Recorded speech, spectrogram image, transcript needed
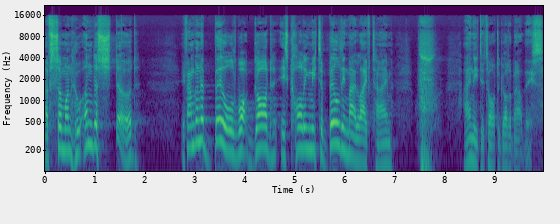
of someone who understood if I'm going to build what God is calling me to build in my lifetime, I need to talk to God about this.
